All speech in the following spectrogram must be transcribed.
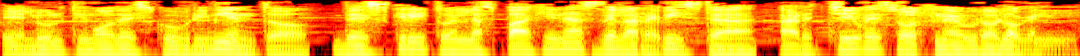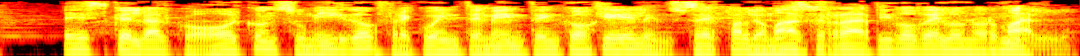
El último descubrimiento, descrito en las páginas de la revista Archives of Neurology, es que el alcohol consumido frecuentemente encoge el encéfalo más rápido de lo normal.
